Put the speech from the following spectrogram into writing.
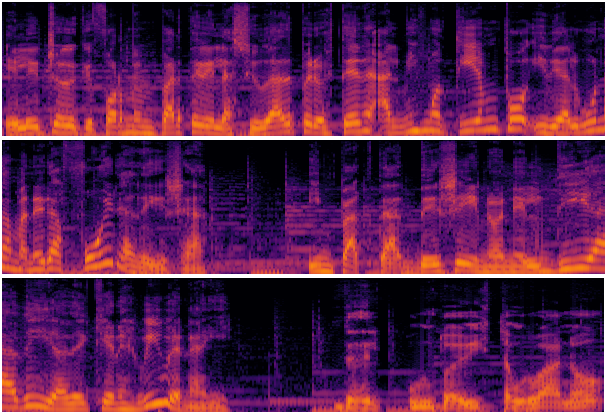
el hecho de que formen parte de la ciudad pero estén al mismo tiempo y de alguna manera fuera de ella, impacta de lleno en el día a día de quienes viven ahí. Desde el punto de vista urbano,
